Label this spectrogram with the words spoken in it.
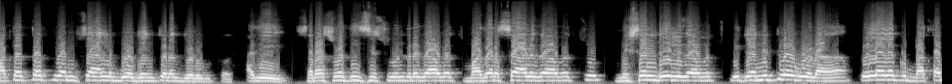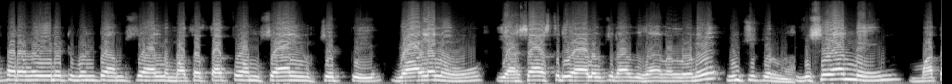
మతతత్వ అంశాలను బోధించడం జరుగుతుంది. అది సరస్వతి శిశువంతులు కావచ్చు సంఘాలు కావచ్చు మిషనరీలు కావచ్చు వీటన్నిటిలో కూడా పిల్లలకు మతపరమైనటువంటి అంశాలను మతతత్వ అంశాలను చెప్పి వాళ్ళను ఈ అశాస్త్రీయ ఆలోచన విధానంలోనే ఉంచుతున్నారు. విషయాన్ని మత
